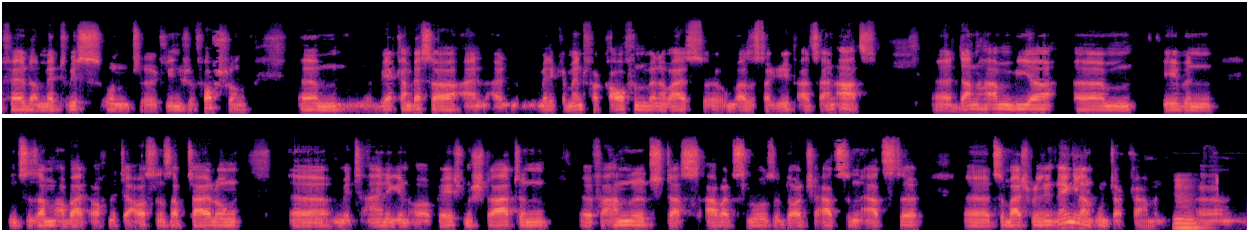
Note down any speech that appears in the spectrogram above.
Felder MedWis und äh, klinische Forschung. Ähm, wer kann besser ein, ein, Medikament verkaufen, wenn er weiß, äh, um was es da geht, als ein Arzt? Äh, dann haben wir ähm, eben in Zusammenarbeit auch mit der Auslandsabteilung äh, mit einigen europäischen Staaten äh, verhandelt, dass arbeitslose deutsche Ärztinnen und Ärzte äh, zum Beispiel in England unterkamen. Mhm. Ähm,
